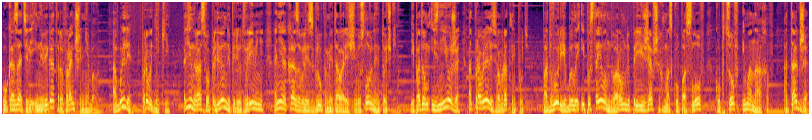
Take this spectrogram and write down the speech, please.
Указателей и навигаторов раньше не было, а были проводники. Один раз в определенный период времени они оказывались с группами товарищей в условленной точке, и потом из нее же отправлялись в обратный путь. Подворье было и постоялым двором для приезжавших в Москву послов, купцов и монахов, а также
